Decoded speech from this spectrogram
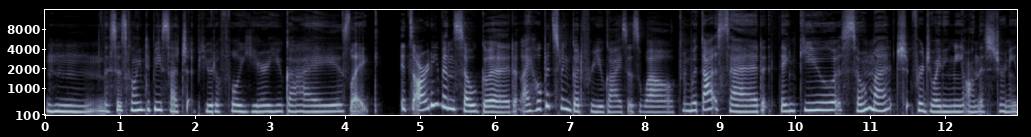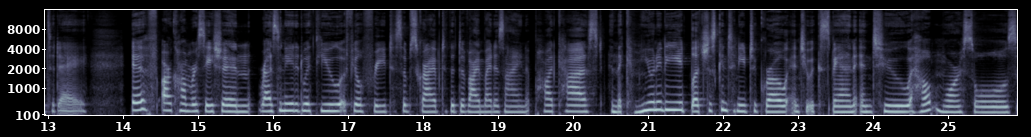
Mm, this is going to be such a beautiful year, you guys. Like, it's already been so good. I hope it's been good for you guys as well. And with that said, thank you so much for joining me on this journey today. If our conversation resonated with you, feel free to subscribe to the Divine by Design podcast and the community. Let's just continue to grow and to expand and to help more souls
